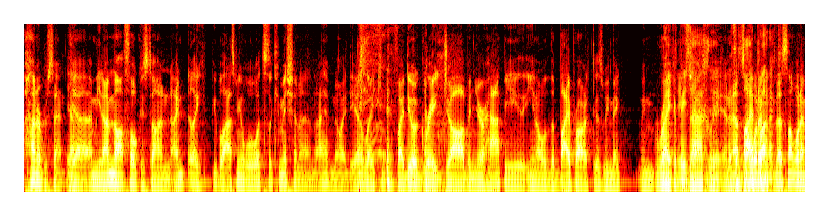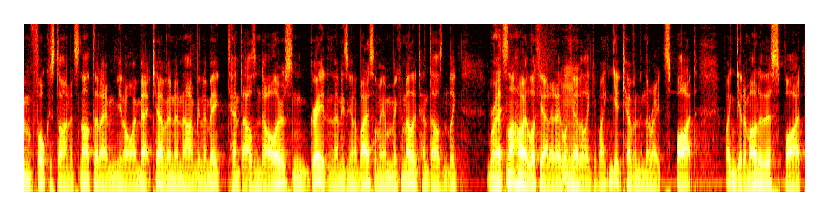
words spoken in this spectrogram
Hundred percent. Yeah. Yeah. I mean, I'm not focused on. I like people ask me, well, what's the commission? I, I have no idea. Like, if I do a great job and you're happy, you know, the byproduct is we make we Right, make a paycheck. exactly. And That's that's, a not what I'm, byproduct. that's not what I'm focused on. It's not that I'm, you know, I met Kevin and now I'm going to make ten thousand dollars and great, and then he's going to buy something. I'm going to make another ten thousand. Like, Right. that's not how I look at it. I look at mm. it like if I can get Kevin in the right spot, if I can get him out of this spot,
